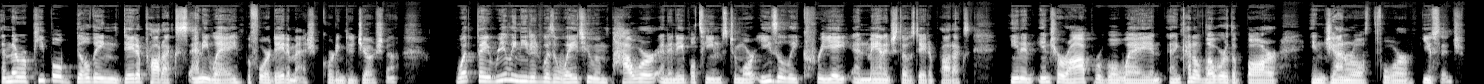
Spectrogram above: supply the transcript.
and there were people building data products anyway before data mesh, according to Jyotsna. What they really needed was a way to empower and enable teams to more easily create and manage those data products in an interoperable way and, and kind of lower the bar in general for usage.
